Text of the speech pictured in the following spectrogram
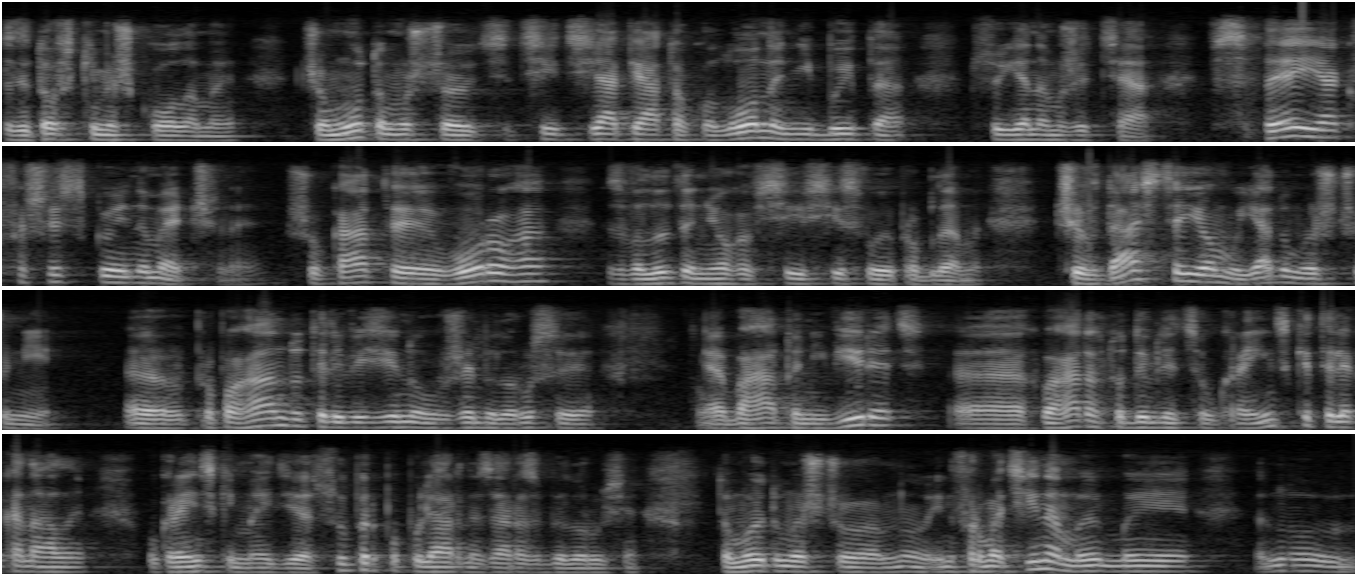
з литовськими школами. Чому? Тому що ці, ця п'ята колона, нібита, псує нам життя. Все як фашистської Німеччини: шукати ворога, звалити на нього всі, всі свої проблеми. Чи вдасться йому? Я думаю, що ні. Е, Пропаганду телевізійну вже білоруси багато не вірять. Е, Багато хто дивляться українські телеканали, українські медіа суперпопулярні зараз в Білорусі. Тому я думаю, що ну інформаційно ми, ми ну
